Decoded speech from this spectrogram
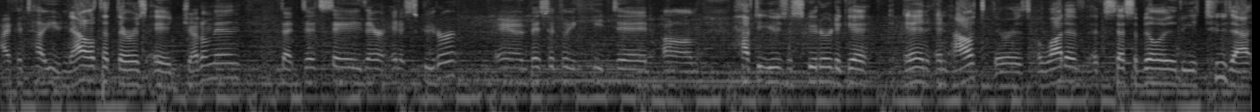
I could tell you now that there's a gentleman that did say they're in a scooter and basically he did um, have to use a scooter to get in and out. There is a lot of accessibility to that.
